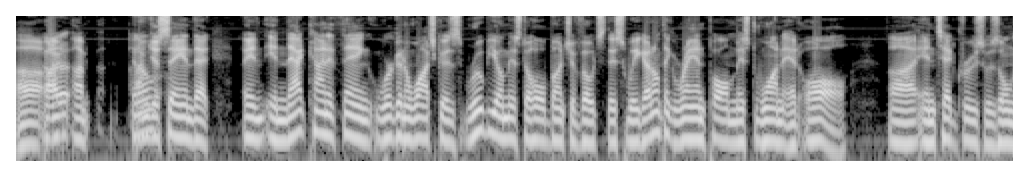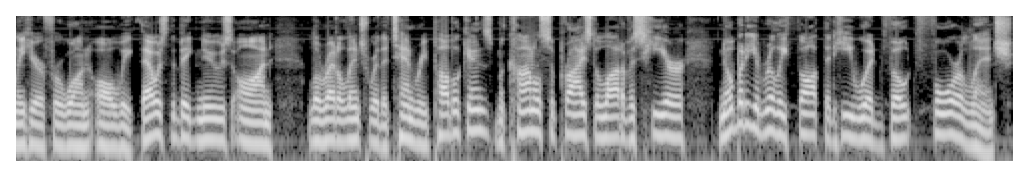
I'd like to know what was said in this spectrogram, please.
Uh, I, I, I'm, you I'm just saying that in, in that kind of thing, we're going to watch because Rubio missed a whole bunch of votes this week. I don't think Rand Paul missed one at all. Uh, and Ted Cruz was only here for one all week. That was the big news on Loretta Lynch, where the 10 Republicans. McConnell surprised a lot of us here. Nobody had really thought that he would vote for Lynch.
